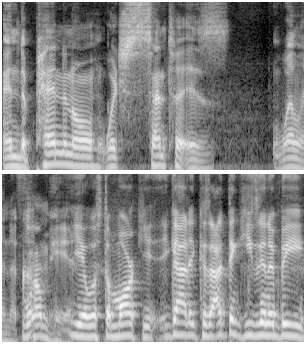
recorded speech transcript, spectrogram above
and depending on which center is willing to come here. yeah, what's the market? You got it because I think he's gonna be.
